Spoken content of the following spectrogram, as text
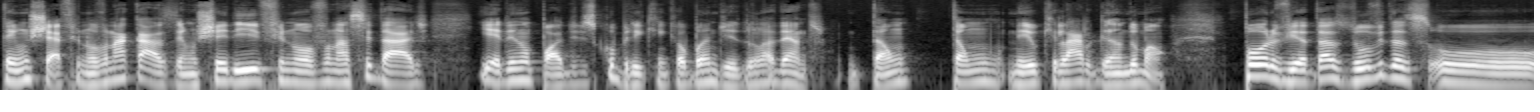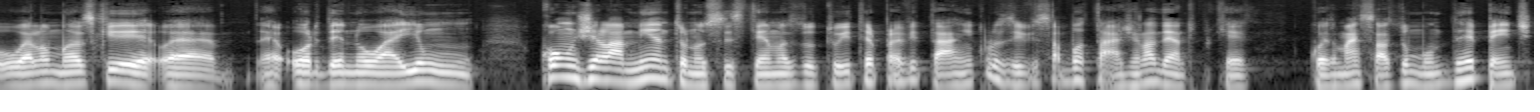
tem um chefe novo na casa, tem um xerife novo na cidade, e ele não pode descobrir quem que é o bandido lá dentro. Então estão meio que largando mão. Por via das dúvidas, o, o Elon Musk é, é, ordenou aí um congelamento nos sistemas do Twitter para evitar, inclusive, sabotagem lá dentro, porque é coisa mais fácil do mundo, de repente,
